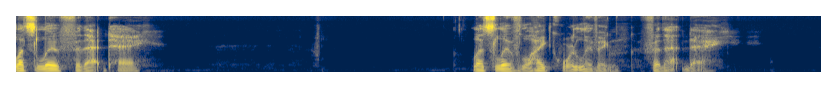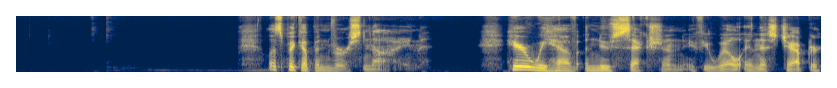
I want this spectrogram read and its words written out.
Let's live for that day. Let's live like we're living for that day. Let's pick up in verse 9. Here we have a new section, if you will, in this chapter,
